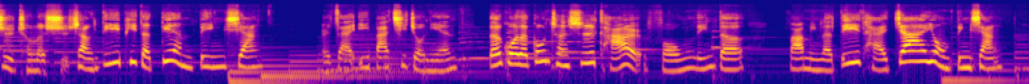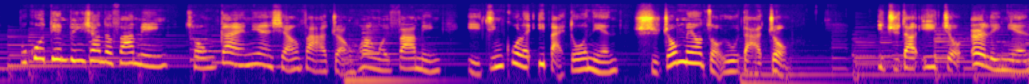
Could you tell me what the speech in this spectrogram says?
制成了史上第一批的电冰箱，而在一八七九年，德国的工程师卡尔·冯·林德发明了第一台家用冰箱。不过，电冰箱的发明从概念想法转换为发明，已经过了一百多年，始终没有走入大众，一直到一九二零年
